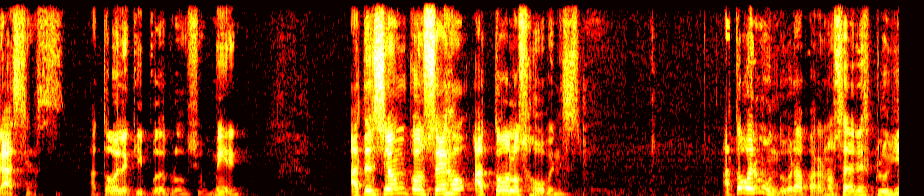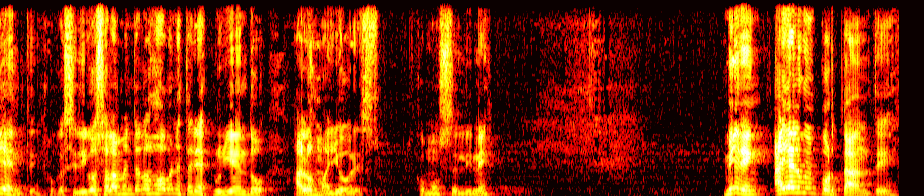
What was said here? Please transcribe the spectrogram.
Gracias a todo el equipo de producción. Miren, atención, consejo a todos los jóvenes. A todo el mundo, ¿verdad? Para no ser excluyente. Porque si digo solamente a los jóvenes, estaría excluyendo a los mayores, como Celiné. Miren, hay algo importante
